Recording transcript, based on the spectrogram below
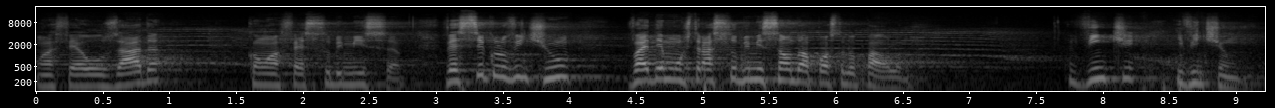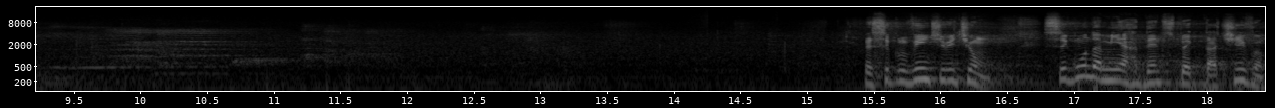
uma fé ousada com uma fé submissa. Versículo 21 vai demonstrar a submissão do apóstolo Paulo. 20 e 21. Versículo 20 e 21. Segundo a minha ardente expectativa,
